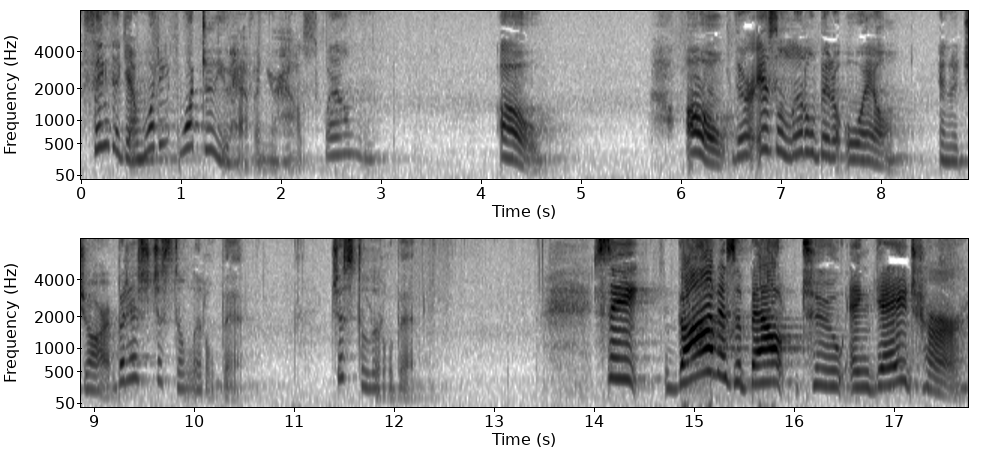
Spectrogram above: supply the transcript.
Think again, what do, you, what do you have in your house? Well, oh, oh, there is a little bit of oil in a jar, but it's just a little bit. Just a little bit. See, God is about to engage her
